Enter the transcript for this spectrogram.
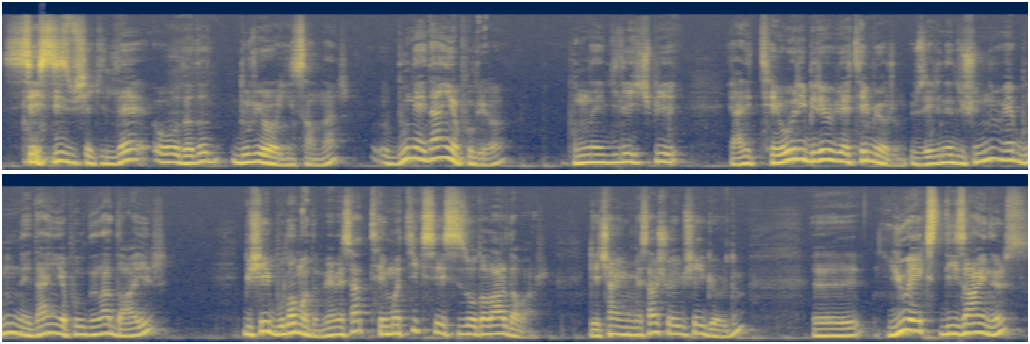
Sessiz bir şekilde o odada duruyor insanlar. Bu neden yapılıyor? Bununla ilgili hiçbir yani teori bile üretemiyorum. Üzerine düşündüm ve bunun neden yapıldığına dair bir şey bulamadım. Ve mesela tematik sessiz odalar da var. Geçen gün mesela şöyle bir şey gördüm. Ee, UX Designers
